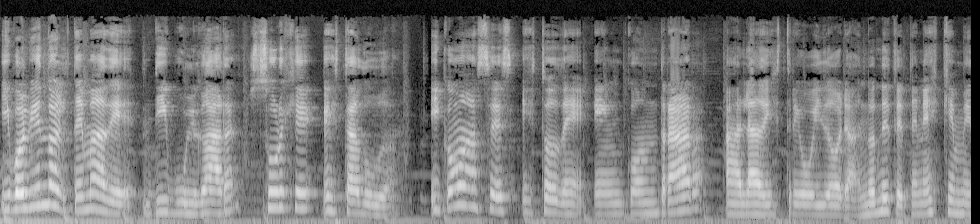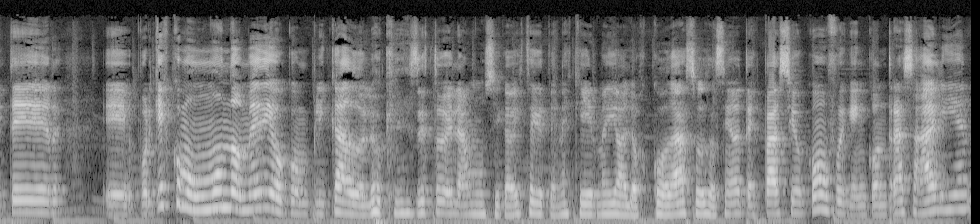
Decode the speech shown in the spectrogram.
Y volviendo al tema de divulgar, surge esta duda. ¿Y cómo haces esto de encontrar a la distribuidora? ¿En dónde te tenés que meter? Eh, porque es como un mundo medio complicado lo que es esto de la música, ¿viste? Que tenés que ir medio a los codazos haciéndote espacio. ¿Cómo fue que encontrás a alguien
